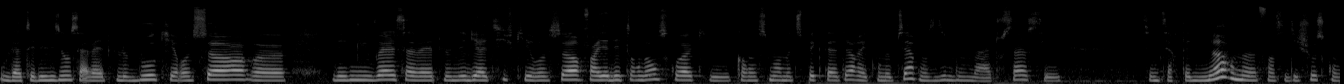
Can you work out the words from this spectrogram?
ou la télévision, ça va être le beau qui ressort les nouvelles, ça va être le négatif qui ressort. Enfin, il y a des tendances, quoi, qui, quand on se met en mode spectateur et qu'on observe, on se dit, bon, bah, tout ça, c'est, c'est une certaine norme. Enfin, c'est des choses qu'on,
